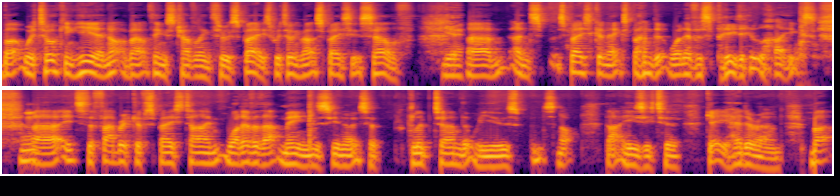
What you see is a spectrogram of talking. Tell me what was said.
But we're talking here not about things traveling through space. We're talking about space itself. Yeah. Um, and sp- space can expand at whatever speed it likes. Mm. Uh, it's the fabric of space time, whatever that means. You know, it's a glib term that we use. It's not that easy to get your head around. But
